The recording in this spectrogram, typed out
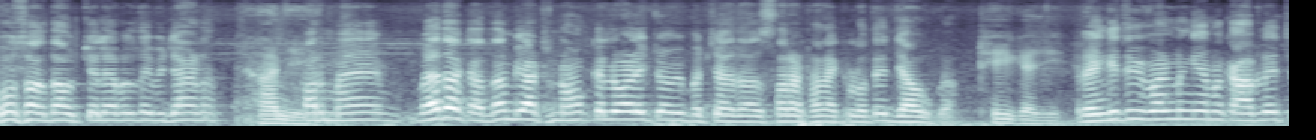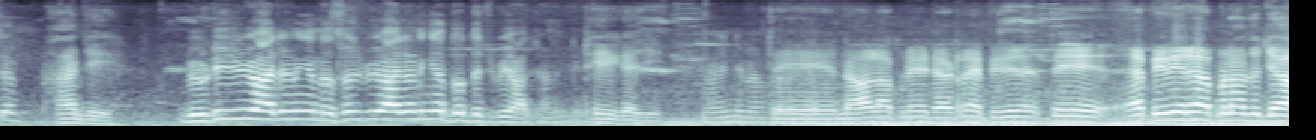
ਹੋ ਸਕਦਾ ਉੱਚੇ ਲੈਵਲ ਤੇ ਵੀ ਜਾਣ। ਹਾਂਜੀ। ਪਰ ਮੈਂ ਵਾਅਦਾ ਕਰਦਾ ਵੀ 8-9 ਕਿਲੋ ਵਾਲੀ ਚੋਂ ਵੀ ਬੱਚਾ ਦਾ 17-18 ਕਿਲੋ ਤੇ ਜਾਊਗਾ। ਠੀਕ ਹੈ ਜੀ। ਰਿੰਗ 'ਚ ਵੀ ਬਣਨਗੇ ਮੁਕਾਬਲੇ 'ਚ। ਹਾਂਜੀ। ਬਿਊਟੀ 'ਚ ਵੀ ਆ ਜਾਣਗੀਆਂ ਨਸਲ 'ਚ ਵੀ ਆ ਜਾਣਗੀਆਂ ਦੁੱਧ 'ਚ ਵੀ ਆ ਜਾਣਗੇ ਠੀਕ ਹੈ ਜੀ। ਤੇ ਨਾਲ ਆਪਣੇ ਡਾਕਟਰ ਹੈਪੀ ਵੀਰ ਤੇ ਹੈਪੀ ਵੀਰ ਆਪਣਾ ਦੂਜਾ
